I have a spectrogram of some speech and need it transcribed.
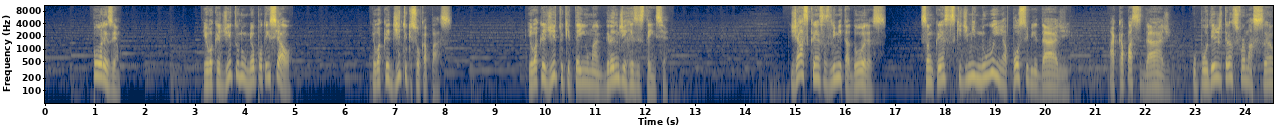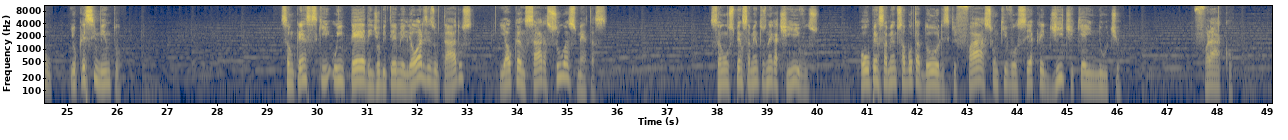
Por exemplo, eu acredito no meu potencial. Eu acredito que sou capaz. Eu acredito que tenho uma grande resistência. Já as crenças limitadoras são crenças que diminuem a possibilidade, a capacidade, o poder de transformação e o crescimento. São crenças que o impedem de obter melhores resultados e alcançar as suas metas. São os pensamentos negativos ou pensamentos sabotadores que faz com que você acredite que é inútil fraco,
